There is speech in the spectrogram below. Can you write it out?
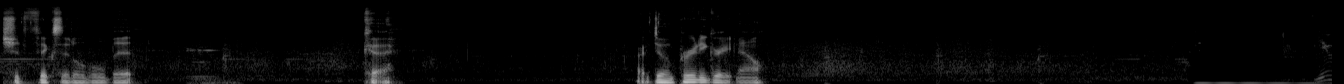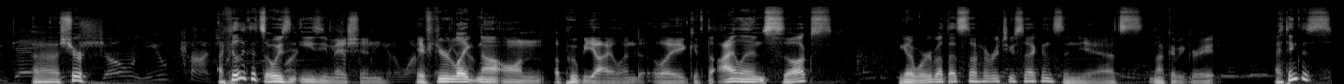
Should fix it a little bit. Okay. Alright, doing pretty great now. Uh, sure. I feel like that's always an easy mission. If you're, like, not on a poopy island. Like, if the island sucks, you gotta worry about that stuff every two seconds, then yeah, it's not gonna be great. I think this,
